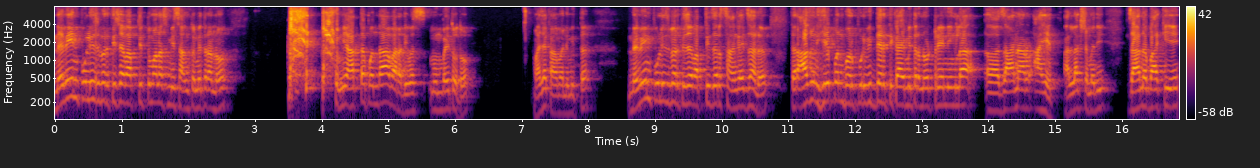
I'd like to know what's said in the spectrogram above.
नवीन पोलीस भरतीच्या बाबतीत तुम्हाला मी सांगतो मित्रांनो. मी आता पण दहा बारा दिवस मुंबईत होतो. माझ्या कामानिमित्त. नवीन पोलीस भरतीच्या बाबतीत जर सांगायचं झालं तर अजून हे पण भरपूर विद्यार्थी काय मित्रांनो ट्रेनिंगला जाणार आहेत. आलं जाणं बाकी आहे.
